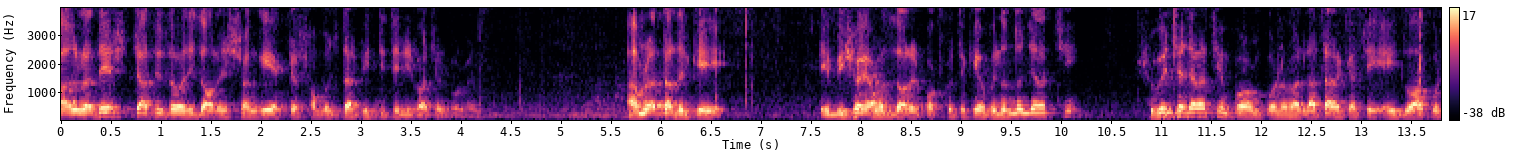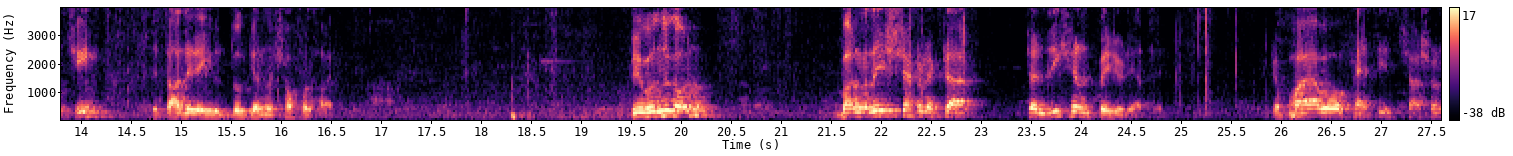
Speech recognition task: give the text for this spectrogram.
বাংলাদেশ জাতীয়তাবাদী দলের সঙ্গে একটা সমঝোতার ভিত্তিতে নির্বাচন করবেন। আমরা তাদেরকে এ বিষয়ে আমাদের দলের পক্ষ থেকে অভিনন্দন জানাচ্ছি, শুভেচ্ছা জানাচ্ছি পরম করুণা আল্লাহ তার কাছে এই দোয়া করছি যে তাদের এই উদ্যোগ যেন সফল হয়। প্রিয় বন্ধুগণ, বাংলাদেশ এখন একটা ট্রানজিশনাল পিরিয়ডে আছে। একটা ভয়াবহ ফ্যাসিস্ট শাসন,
